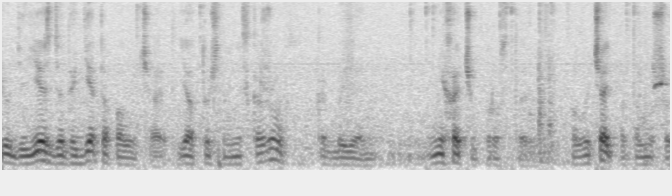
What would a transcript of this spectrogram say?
люди ездят и где-то получают. Я точно не скажу, как бы я не хочу просто получать, потому что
